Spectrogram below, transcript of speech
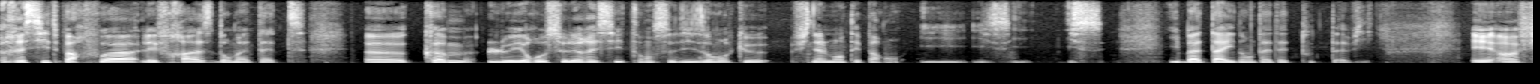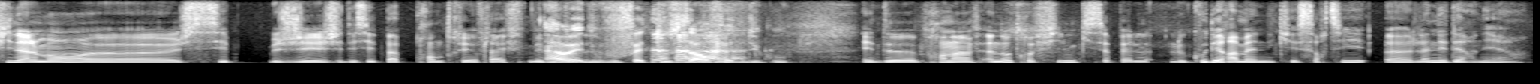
récite parfois les phrases dans ma tête euh, comme le héros se les récite en se disant que finalement tes parents ils, ils, ils- ils- ils bataillent dans ta tête toute ta vie. Et euh, finalement, euh, c'est- j'ai décidé de pas prendre Tree of Life, mais ah ouais, donc vous faites tout ça en fait, du coup. et de prendre un, un autre film qui s'appelle Le goût des ramen, qui est sorti euh, l'année dernière.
